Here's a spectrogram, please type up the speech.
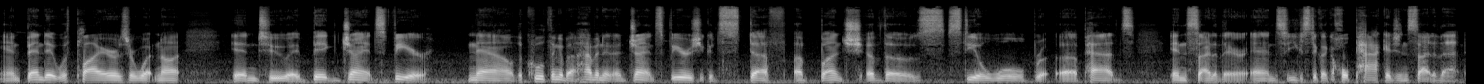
and bend it with pliers or whatnot into a big giant sphere. Now, the cool thing about having it in a giant sphere is you could stuff a bunch of those steel wool uh, pads inside of there, and so you can stick like a whole package inside of that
